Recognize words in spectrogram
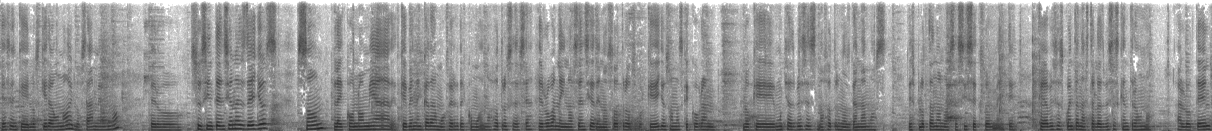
que hacen que los quiera uno y los ame uno pero sus intenciones de ellos son la economía que ven en cada mujer de como nosotros, o sea, se roban la inocencia de nosotros porque ellos son los que cobran lo que muchas veces nosotros nos ganamos explotándonos así sexualmente, que a veces cuentan hasta las veces que entra uno al hotel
